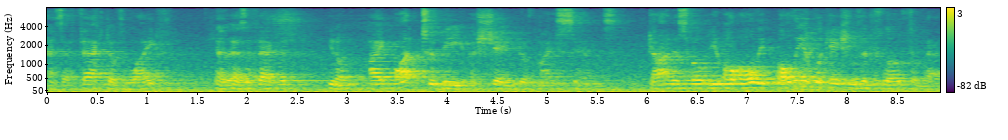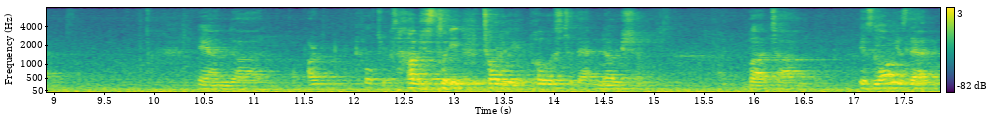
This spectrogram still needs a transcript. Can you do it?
as a fact of life, as, as the fact that, you know, I ought to be ashamed of my sins. God is holy, all, all the, all the implications that flow from that. And uh, our culture is obviously totally opposed to that notion. But uh, as long as that,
